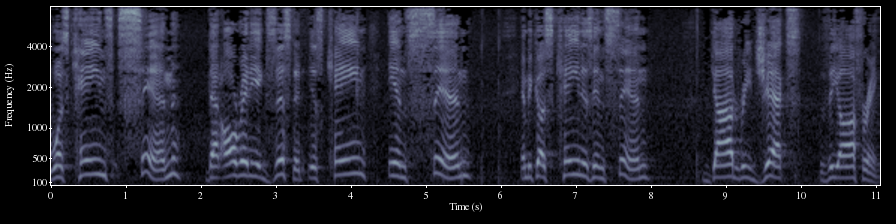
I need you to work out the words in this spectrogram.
Was Cain's sin that already existed? Is Cain in sin and because Cain is in sin, God rejects the offering.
